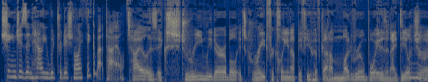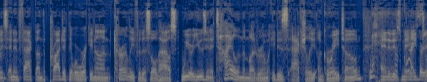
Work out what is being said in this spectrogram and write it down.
changes in how you would traditionally think about tile. Tile is extremely durable. It's great for cleanup. If you have got a mud room, boy, it is an ideal Mhm. choice. And in fact, on the project that we're working on currently for this old house, we are using a tile in the mud room. It is actually a gray tone and it is made to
